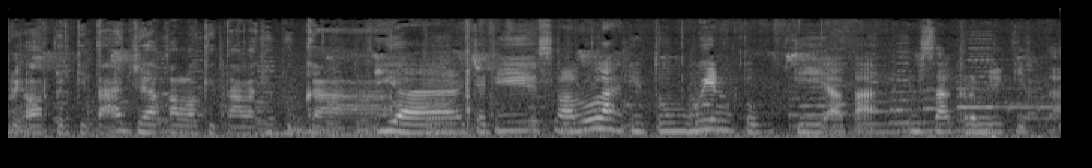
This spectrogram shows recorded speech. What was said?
pre-order kita aja kalau kita lagi buka. iya jadi selalulah ditungguin tuh di apa Instagramnya kita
